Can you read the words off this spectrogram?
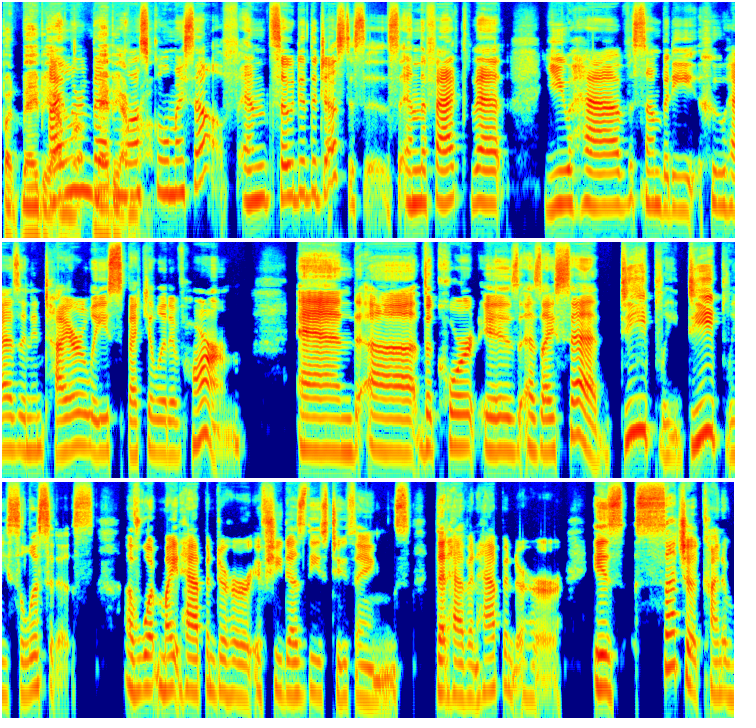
but maybe I I'm, learned that in I'm law wrong. school myself, and so did the justices. And the fact that you have somebody who has an entirely speculative harm, and uh, the court is, as I said, deeply, deeply solicitous of what might happen to her if she does these two things that haven't happened to her, is such a kind of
